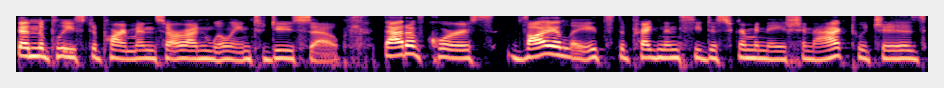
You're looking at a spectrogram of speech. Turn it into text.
then the police departments are unwilling to do so. That, of course, violates the Pregnancy Discrimination Act, which is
